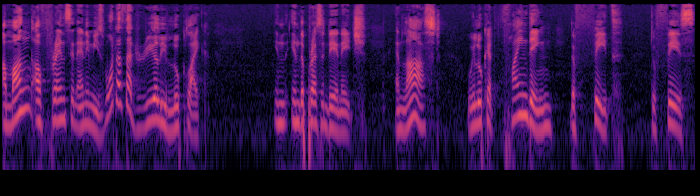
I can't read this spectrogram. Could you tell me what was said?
among our friends and enemies, what does that really look like in, in the present day and age? And last, we look at finding the faith to face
